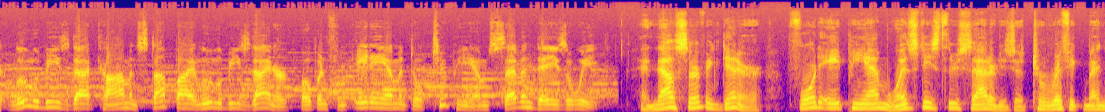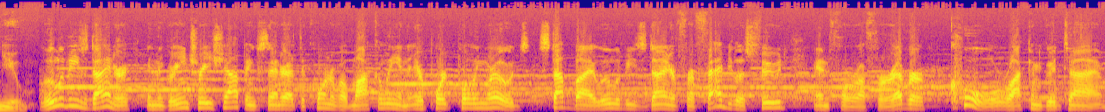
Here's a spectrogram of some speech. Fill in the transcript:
at lulabees.com and stop by Lulabee's Diner, open from 8 a.m. until 2 p.m. seven days a week. And now serving dinner 4 to 8 p.m. Wednesdays through Saturdays. A terrific menu. Lulabee's Diner in the Green Tree Shopping Center at the corner of Immokalee and Airport Pulling Roads. Stop by Lulabee's Diner for fabulous food and for a forever cool rockin' good time.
